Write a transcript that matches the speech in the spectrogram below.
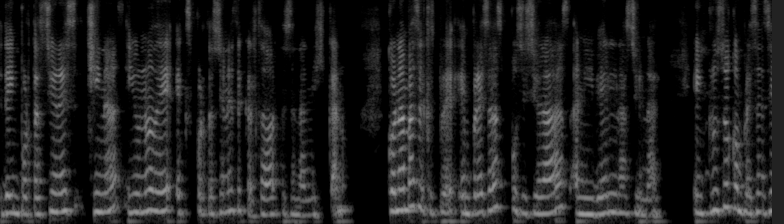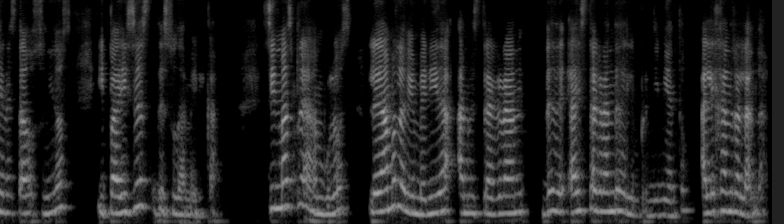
de importaciones chinas y uno de exportaciones de calzado artesanal mexicano con ambas empresas posicionadas a nivel nacional e incluso con presencia en Estados Unidos y países de Sudamérica. Sin más preámbulos, le damos la bienvenida a, nuestra gran, a esta grande del emprendimiento, Alejandra Landa.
